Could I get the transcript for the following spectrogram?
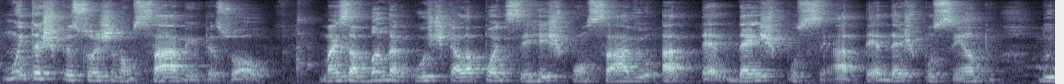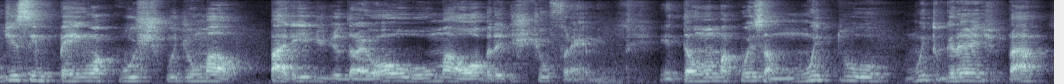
Muitas pessoas não sabem, pessoal, mas a banda acústica ela pode ser responsável até 10%, até 10 do desempenho acústico de uma parede de drywall ou uma obra de steel frame. Então é uma coisa muito, muito grande, tá?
